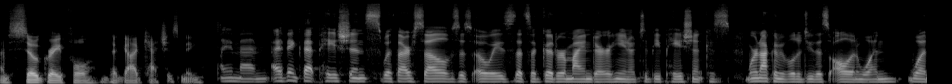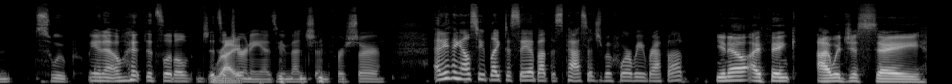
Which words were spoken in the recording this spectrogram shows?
I'm so grateful that God catches me. Amen. I think that patience with ourselves is always that's a good reminder, you know, to be patient because we're not going to be able to do this all in one one swoop you know it's little it's right. a journey as you mentioned for sure. Anything else you'd like to say about this passage before we wrap up? You know i think i would just say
